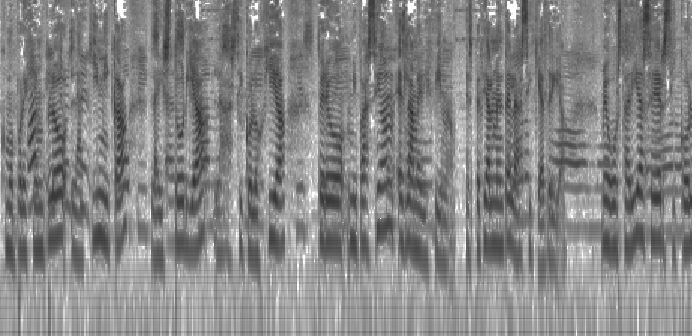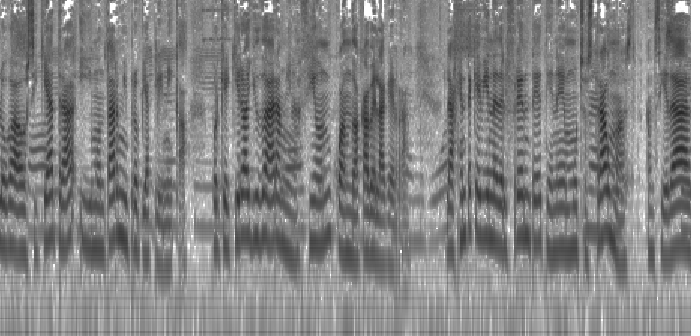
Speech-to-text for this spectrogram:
como por ejemplo la química, la historia, la psicología, pero mi pasión es la medicina, especialmente la psiquiatría. Me gustaría ser psicóloga o psiquiatra y montar mi propia clínica, porque quiero ayudar a mi nación cuando acabe la guerra. La gente que viene del frente tiene muchos traumas, ansiedad,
